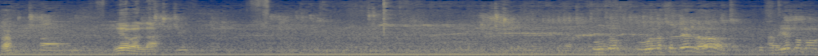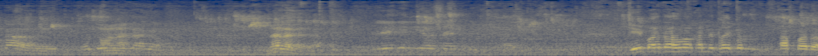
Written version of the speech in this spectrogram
हाँ? ये वाला। वो तो वो तो ले लो। अब ये तो मौका वो दो होना मिनट। लगा नहीं लगेगा लेके दिया सेट जे बाधा हुआ खाली ड्राइवर आप बाधा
